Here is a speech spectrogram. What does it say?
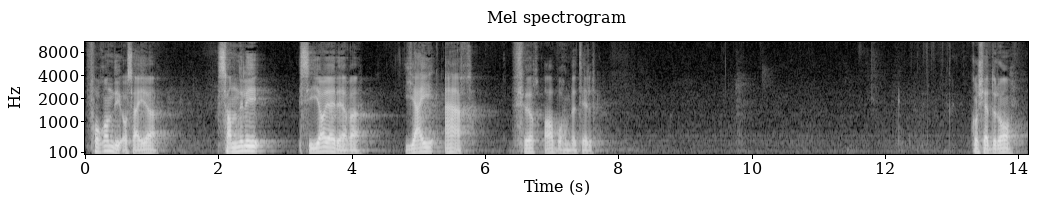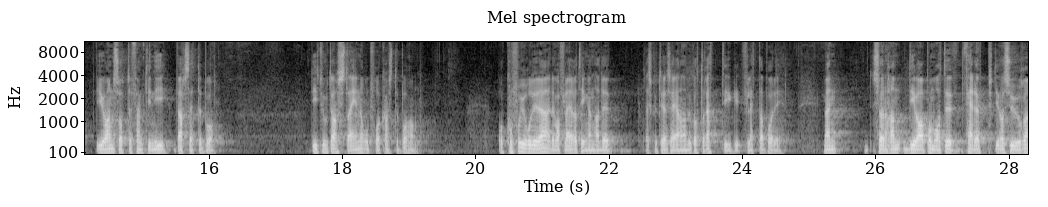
foran dem og sier Sannelig sier jeg dere, jeg er før Abraham ble til. Hva skjedde da? I Johannes 8, 59, vers etterpå. De tok da steiner opp for å kaste på ham. Og Hvorfor gjorde de det? Det var flere ting. Han hadde jeg skulle til å si, han hadde gått rett i fletta på dem. Men han, De var på en måte fed up, de var sure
